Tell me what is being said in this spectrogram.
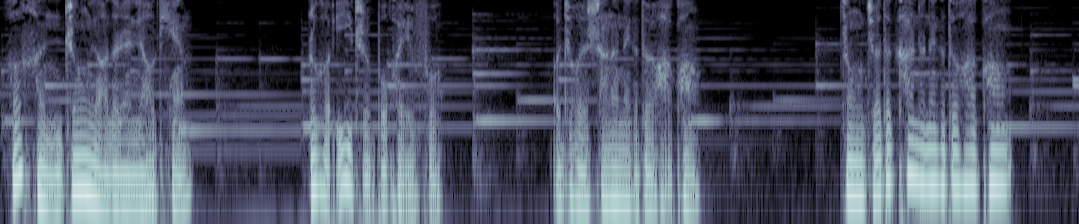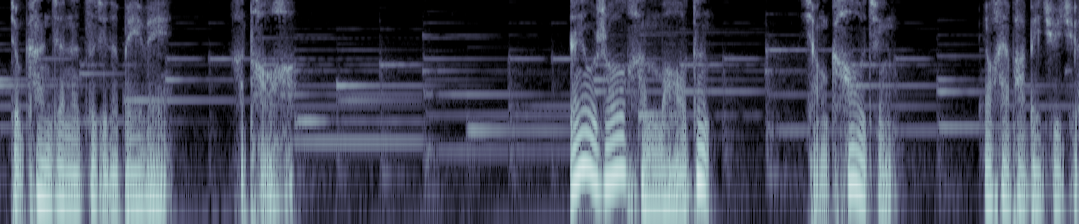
和很重要的人聊天，如果一直不回复，我就会删了那个对话框。总觉得看着那个对话框，就看见了自己的卑微和讨好。人有时候很矛盾，想靠近，又害怕被拒绝；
